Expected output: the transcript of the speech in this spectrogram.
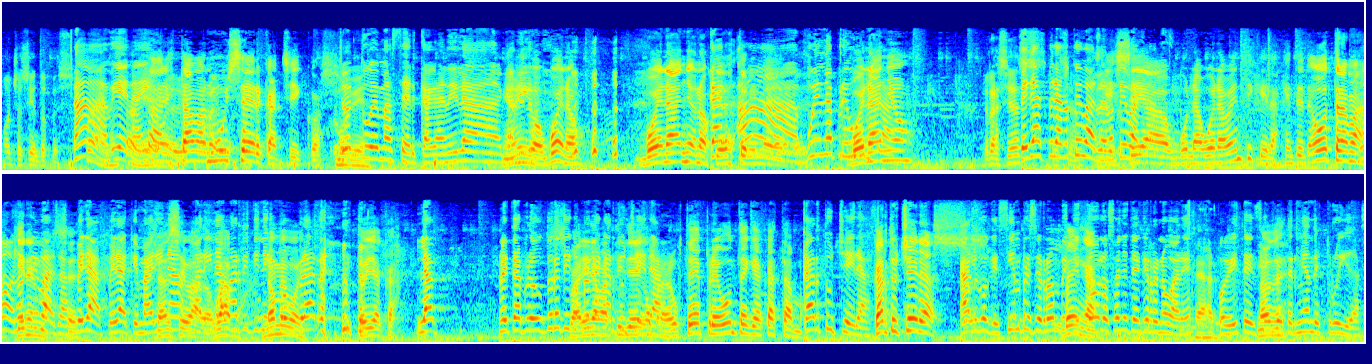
800 pesos. Ah, bien, ahí. Ah, estaban muy cerca, chicos. Muy Yo bien. estuve más cerca, gané la... Mi amigo, la- bueno, buen año, nos quedó esto en el ah, buena pregunta. Buen año, Gracias. Espera, espera, no te vayas, no que te sea vayas. una buena venta y que la gente... Otra más, No, no te vayas. Espera, espera, que Marina, Marina. Martí tiene No que me voy. comprar... Estoy acá. La, nuestra productora tiene que comprar la Martín tiene que comprar. cartuchera. Ustedes pregunten que acá estamos. Cartucheras. Cartucheras. Algo que siempre se rompe y que todos los años tiene que renovar, ¿eh? Claro. Porque viste, No siempre de- terminan destruidas.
